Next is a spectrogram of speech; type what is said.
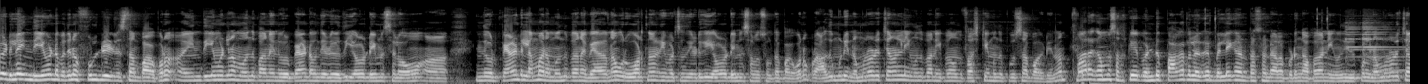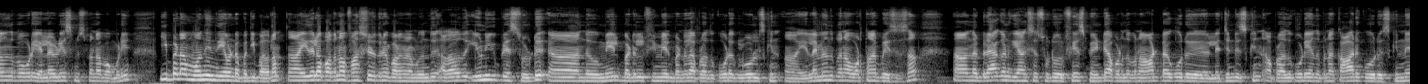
வீடியோவில் இந்த ஈவெண்ட் பார்த்தீங்கன்னா ஃபுல் டீட்டெயில்ஸ் தான் பார்க்க போகிறோம் இந்த ஈவெண்ட்டில் நம்ம வந்து பார்த்தீங்கன்னா இந்த ஒரு பேண்ட் வந்து எடுக்கிறது எவ்வளோ டைம் செலவும் இந்த ஒரு பேண்ட் இல்லாமல் நம்ம வந்து பார்த்தீங்கன்னா வேறு ஒரு ஒருத்தன ரிவர்ஸ் வந்து எடுக்க எவ்வளோ டைம் செலவு சொல்லிட்டு பார்க்க போகிறோம் அப்புறம் அது முடி நம்மளோட சேனல் நீங்கள் வந்து பார்த்தீங்கன்னா இப்போ வந்து ஃபஸ்ட் டைம் வந்து புதுசாக பார்க்குறீங்கன்னா மறக்காம சப்ஸ்கிரைப் பண்ணிட்டு பக்கத்தில் இருக்க பெல்லைக்கான் ப்ரெஸ் பண்ணி போடுங்க. அப்போ தான் நீங்கள் வந்து இது போல் நம்மளோட சேனல் போகக்கூடிய எல்லா வீடியோஸ் மிஸ் பண்ண பார்க்க முடியும். இப்போ நம்ம வந்து இந்த ஈவெண்ட்டை பற்றி பார்த்தோம் இதில் பார்த்தோம்னா ஃபஸ்ட் எடுத்துகிட்டு பாருங்க நமக்கு வந்து அதாவது யூனிக் பிளேஸ் சொல்லிட்டு அந்த மேல் பண்டல் ஃபீமேல் பண்டல் அப்புறம் அது கூட க்ளோல் ஸ்கின் எல்லாமே வந்து பார்த்தா ஒருத்தான பிளேசஸ் தான். அந்த டிராகன் கேங்ஸ்டர் சொல்லிட்டு ஒரு ஃபேஸ் பெயிண்ட் அப்புறம் வந்து பார்த்தா ஆட்டாக்கு ஒரு லெஜெண்ட் ஸ்கின் அப்புறம் அது கூட வந்து காருக்கு ஒரு ஸ்கின்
